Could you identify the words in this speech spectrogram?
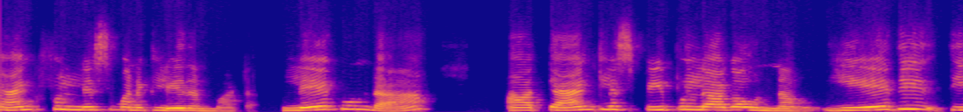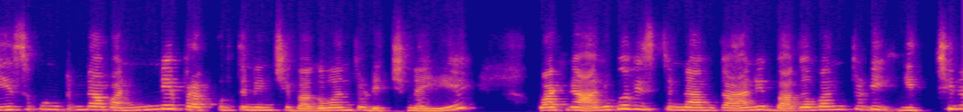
థ్యాంక్ఫుల్నెస్ మనకి లేదనమాట. లేకుండా ఆ థ్యాంక్లెస్ పీపుల్ లాగా ఉన్నాము. ఏది తీసుకుంటున్నాం అన్ని ప్రకృతి నుంచి భగవంతుడు ఇచ్చినవి వాటిని అనుభవిస్తున్నాం కానీ భగవంతుడి ఇచ్చిన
